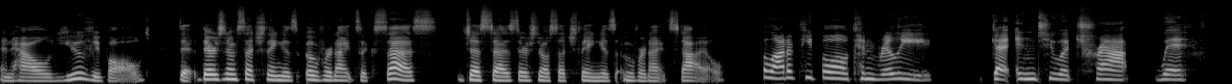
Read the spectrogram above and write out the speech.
and how you've evolved. That there's no such thing as overnight success, just as there's no such thing as overnight style. A lot of people can really get into a trap with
